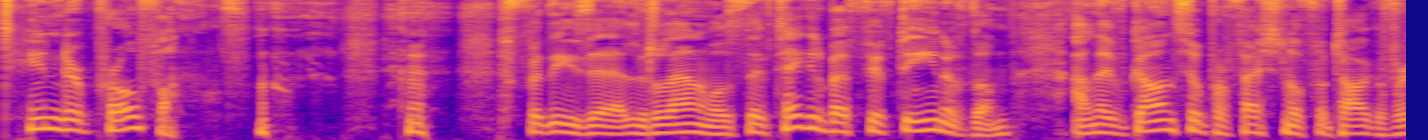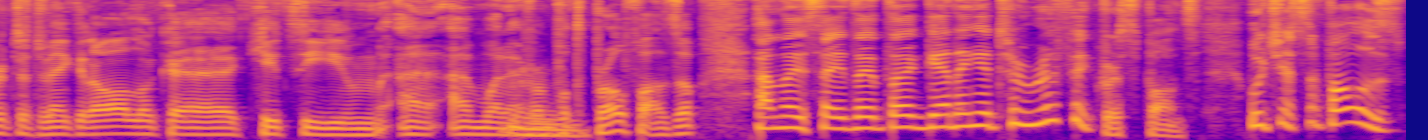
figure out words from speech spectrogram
Tinder profiles. for these uh, little animals. They've taken about 15 of them and they've gone to a professional photographer to, to make it all look uh, cutesy and, and whatever, mm. put the profiles up. And they say that they're getting a terrific response, which I suppose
